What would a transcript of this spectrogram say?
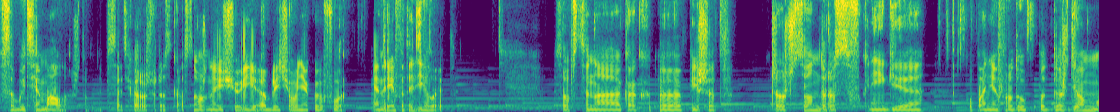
события мало, чтобы написать хороший рассказ. Нужно еще и облечь его в некую форму. И Андреев это делает. Собственно, как э, пишет Джордж Сондерс в книге «Купание в пруду под дождем»,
